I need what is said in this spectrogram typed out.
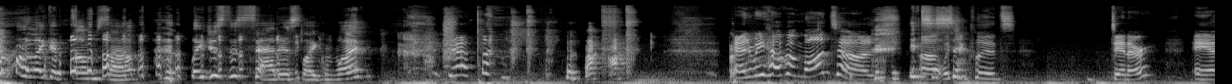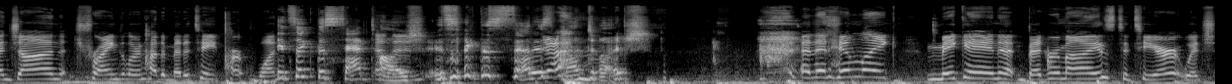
or like a thumbs up, like just the saddest. Like what? yeah. and we have a montage uh, which includes dinner and John trying to learn how to meditate part 1. It's like the then- It's like the saddest Yeah. montage. and then him like making bedroom eyes to Teer, which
